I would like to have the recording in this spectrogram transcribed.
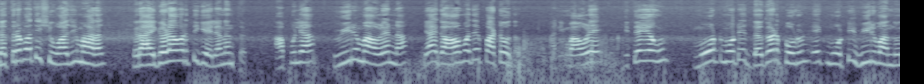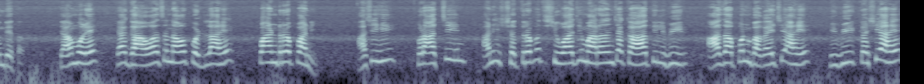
छत्रपती शिवाजी महाराज रायगडावरती गेल्यानंतर आपल्या वीर मावळ्यांना या गावामध्ये पाठवतात. आणि मावळे इथे येऊन मोठमोठे दगड फोडून एक मोठी विहीर बांधून देतात. त्यामुळे या गावाचं नाव पडलं आहे पांढरं पाणी अशी ही प्राचीन आणि छत्रपती शिवाजी महाराजांच्या काळातील विहीर आज आपण बघायची आहे. ही विहीर कशी आहे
